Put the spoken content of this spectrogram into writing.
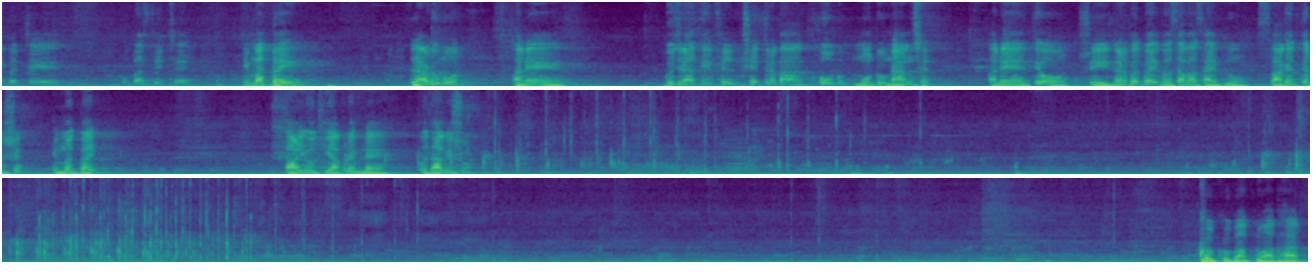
વચ્ચે ઉપસ્થિત છે હિંમતભાઈ લાડુમોર અને ગુજરાતી ફિલ્મ ક્ષેત્રમાં ખૂબ મોટું નામ છે અને તેઓ શ્રી ગણપતભાઈ વસાવા સાહેબનું સ્વાગત કરશે. હિંમતભાઈ, તાળીઓથી આપણે એમને વધાવીશું. ખૂબ આપનો આભાર.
